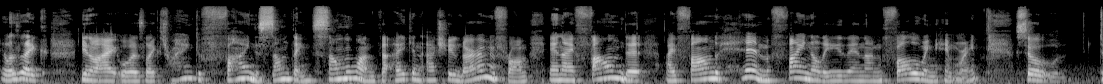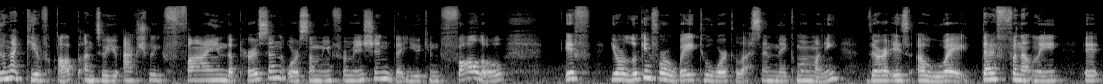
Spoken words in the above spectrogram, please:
it was like you know i was like trying to find something someone that i can actually learn from and i found it. I found him finally then i'm following him right? So do not give up until you actually find the person or some information that you can follow. If you're looking for a way to work less and make more money there is a way. Definitely it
